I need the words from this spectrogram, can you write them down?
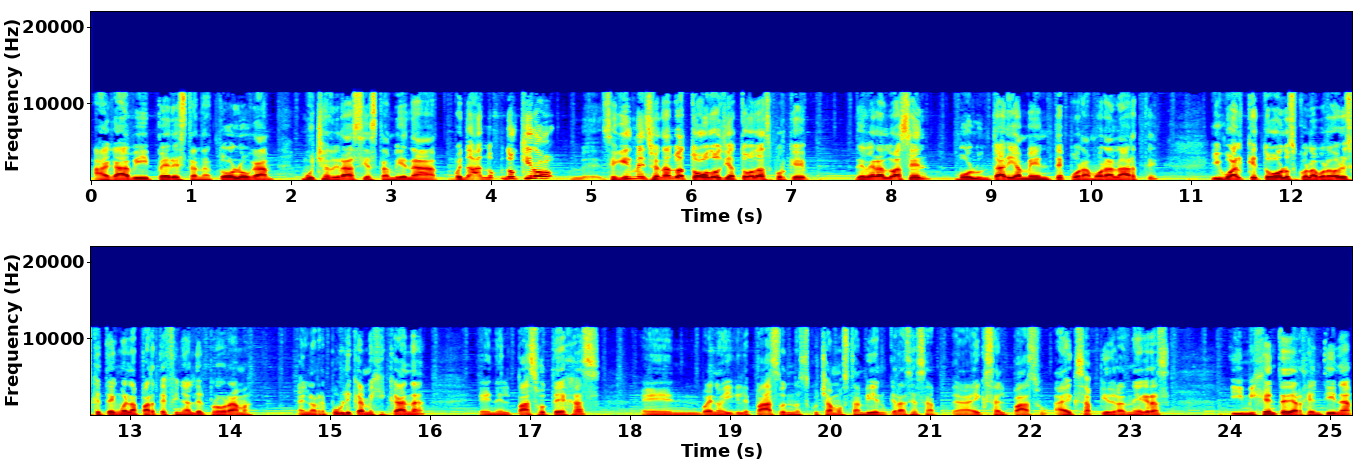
a Gaby Pérez, tanatóloga. Muchas gracias también a... Bueno, no, no quiero eh, seguir mencionando a todos y a todas porque de veras lo hacen voluntariamente por amor al arte, igual que todos los colaboradores que tengo en la parte final del programa. En la República Mexicana, en El Paso, Texas, en, bueno, Le Paso, nos escuchamos también gracias a, a Exa El Paso, a Exa Piedras Negras y mi gente de Argentina,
